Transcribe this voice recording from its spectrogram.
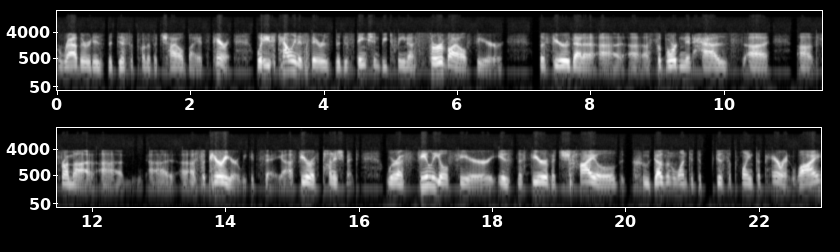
rather, it is the discipline of a child by its parent. What he's telling us there is the distinction between a servile fear, the fear that a, a, a subordinate has uh, uh, from a, a, a superior, we could say, a fear of punishment where a filial fear is the fear of a child who doesn't want to d- disappoint the parent. Why?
